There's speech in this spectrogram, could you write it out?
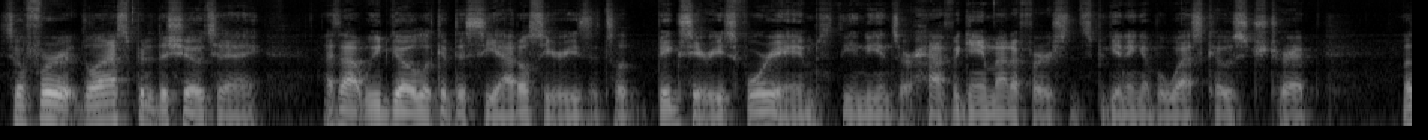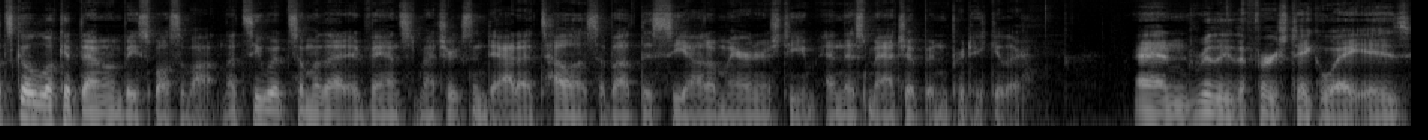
So for the last bit of the show today I thought we'd go look at the Seattle series. It's a big series, four games. The Indians are half a game out of first. It's beginning of a West Coast trip. Let's go look at them on Baseball Savant. Let's see what some of that advanced metrics and data tell us about this Seattle Mariners team and this matchup in particular. And really, the first takeaway is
